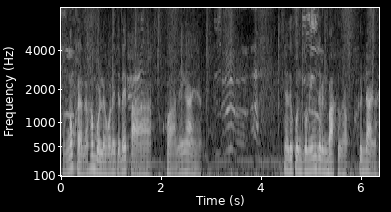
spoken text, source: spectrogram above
ผมต้องแขวนไว้ข้างบนเลยคนนี้จะได้ปลาขวาง่ายนะครับ เนี่ยทุกคนตรงนี้มันจะเป็นบั๊กอยู่ครับ ขึ้นได้นะ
